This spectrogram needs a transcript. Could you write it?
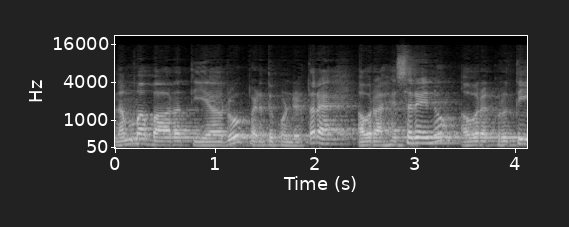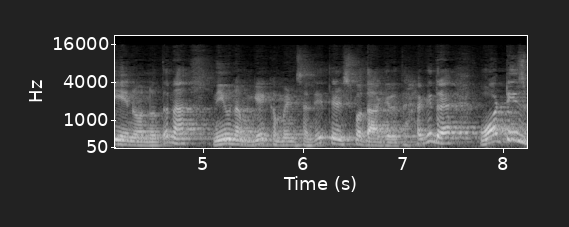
ನಮ್ಮ ಭಾರತೀಯರು ಪಡೆದುಕೊಂಡಿರ್ತಾರೆ. ಅವರ ಹೆಸರೇನು, ಅವರ ಕೃತಿ ಏನು ಅನ್ನೋದನ್ನ ನೀವು ನಮಗೆ ಕಮೆಂಟ್ಸಲ್ಲಿ ತಿಳಿಸ್ಬೋದಾಗಿರುತ್ತೆ. ಹಾಗಿದ್ರೆ ವಾಟ್ ಈಸ್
